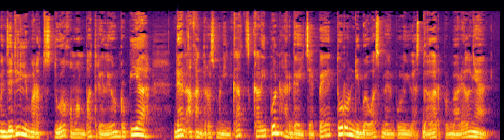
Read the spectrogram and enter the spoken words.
menjadi 502,4 triliun rupiah dan akan terus meningkat sekalipun harga ICP turun di bawah 90 US dollar per barelnya.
